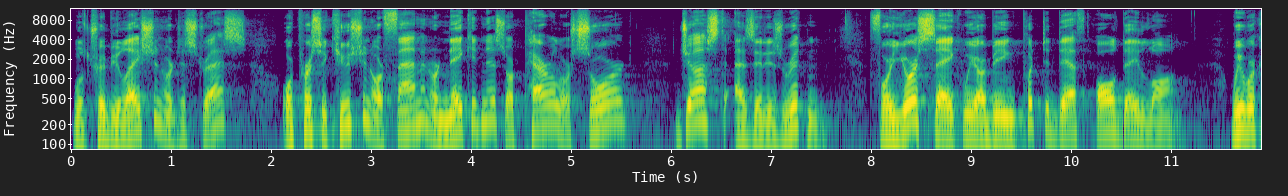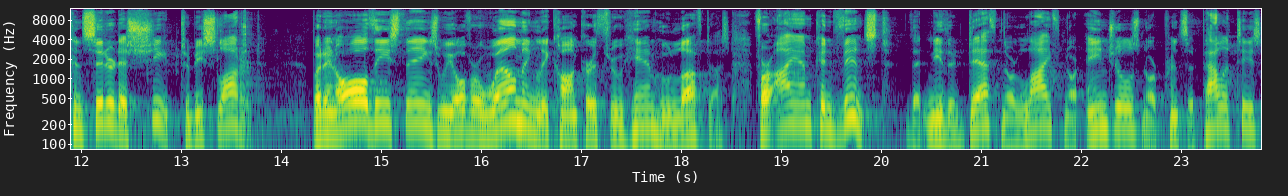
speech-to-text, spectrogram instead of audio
Will tribulation or distress, or persecution, or famine, or nakedness, or peril, or sword, just as it is written, for your sake we are being put to death all day long. We were considered as sheep to be slaughtered. But in all these things we overwhelmingly conquer through Him who loved us. For I am convinced that neither death, nor life, nor angels, nor principalities,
